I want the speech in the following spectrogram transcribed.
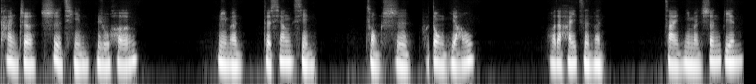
看这事情如何，你们的相信总是不动摇。我的孩子们，在你们身边，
